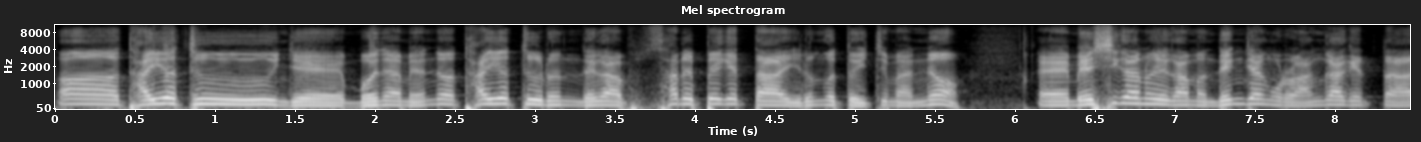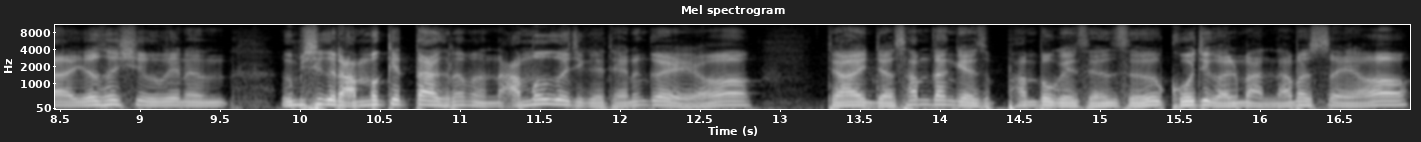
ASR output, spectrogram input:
어, 다이어트 이제 뭐냐면요. 다이어트는 내가 살을 빼겠다 이런 것도 있지만요. 에, 몇 시간 후에 가면 냉장고를 안 가겠다. 6시 후에는 음식을 안 먹겠다 그러면 안 먹어지게 되는 거예요. 자, 이제 3단계에서 반복해서 연습. 고직 얼마 안 남았어요.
